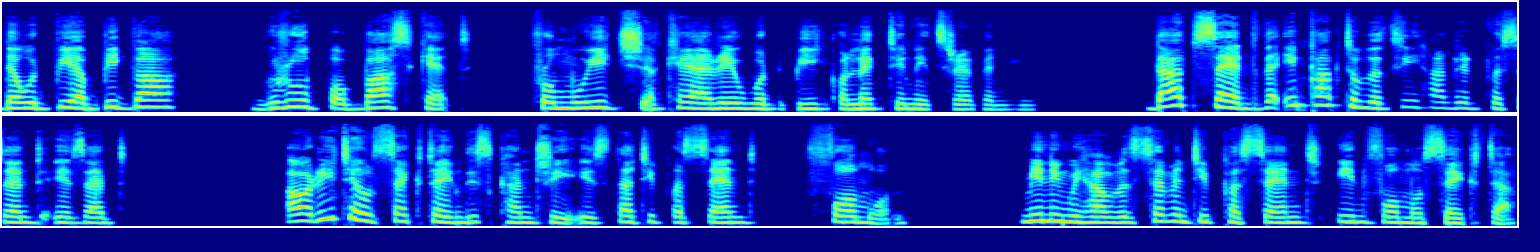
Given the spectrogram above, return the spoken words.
There would be a bigger group or basket from which KRA would be collecting its revenue. That said, the impact of the 300% is that our retail sector in this country is 30% formal, meaning we have a 70% informal sector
